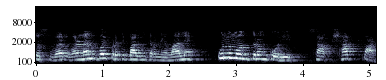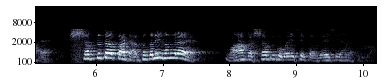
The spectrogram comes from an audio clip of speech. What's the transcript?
उस वर्णन को प्रतिपादन करने वाले उन मंत्रों को ही साक्षात पाठ है। शब्द का पाठ अर्थ तो नहीं संग्रह है। वहाँ का शब्द को वैसे का वैसे यहाँ रख दिया।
